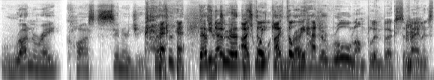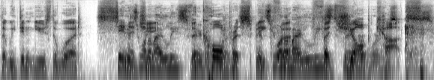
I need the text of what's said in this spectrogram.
Run rate cost synergy. That's what, that's you, know, you had this I thought, weekend, I thought right? we had a rule on Bloomberg surveillance that we didn't use the word synergy. It's one of my least favorite the corporate words. speak It's for, one of my least for job words. cuts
